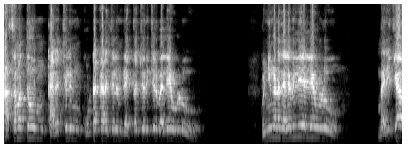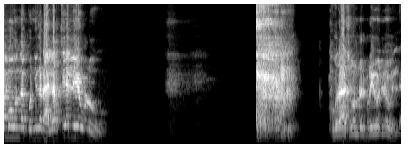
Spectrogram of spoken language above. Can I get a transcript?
അസമത്വവും കരച്ചിലും കൂട്ടക്കരച്ചിലും രക്തച്ചൊരിച്ചിലും അല്ലേ ഉള്ളൂ? കുഞ്ഞുങ്ങളുടെ നിലവിലിയല്ലേ ഉള്ളൂ? മരിക്കാൻ പോകുന്ന കുഞ്ഞുങ്ങളുടെ അലർച്ചയല്ലേ ഉള്ളൂ? കൂതാശ കൊണ്ടൊരു പ്രയോജനവുമില്ല.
